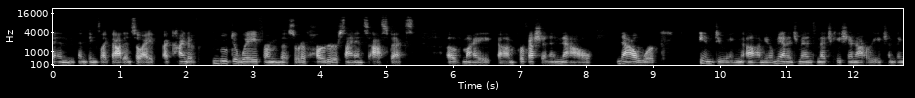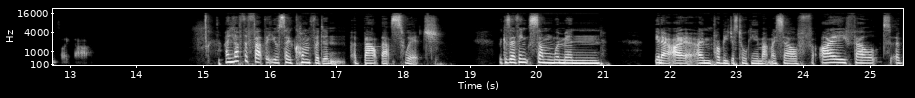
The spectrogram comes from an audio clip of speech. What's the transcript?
and and things like that. And so I I kind of moved away from the sort of harder science aspects of my um, profession and now now work in doing um, you know management and education and outreach and things like that. I love the fact that you're so confident about that switch because I think some women, you know, I, I'm probably just talking about myself. I felt a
